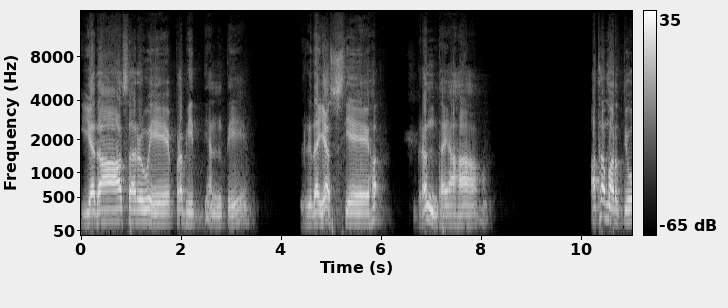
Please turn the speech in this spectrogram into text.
यदा सर्वे प्रभिद्यन्ते हृदयस्येह ग्रन्थयः अथ मर्त्यो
